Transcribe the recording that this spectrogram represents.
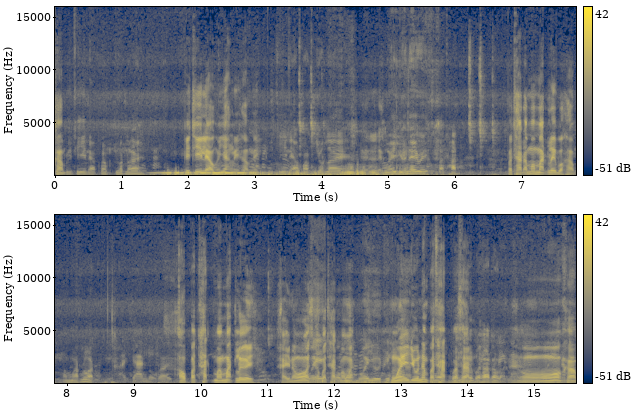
ครับวิธีแบบปั๊บจุดเลย พิธีแล้วหรือยังนี่ครับนี่วิธีแบบปั๊บจุดเลยหวยอยู่ในประทัดประทัดเอามามัดเลยบ่ครับเอามัดลวดอาจารย์บอกว่าเอาประทัดมามัดเลยไข่น้อสิเอาประทัดมามัดมวยอยู่ที่หวยอยู่น้ำประทัดว่าสั่นประทัดเอาล่ะอ๋อครับ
